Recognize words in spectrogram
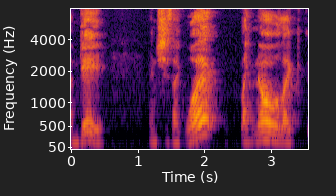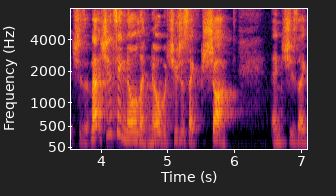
I'm gay." And she's like, "What?" Like, no, like she's not. She didn't say no, like no, but she was just like shocked, and she's like,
